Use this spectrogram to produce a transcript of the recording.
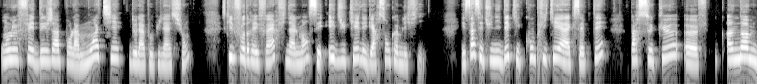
on le fait déjà pour la moitié de la population. Ce qu'il faudrait faire finalement, c'est éduquer les garçons comme les filles. Et ça, c'est une idée qui est compliquée à accepter parce que euh, un homme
